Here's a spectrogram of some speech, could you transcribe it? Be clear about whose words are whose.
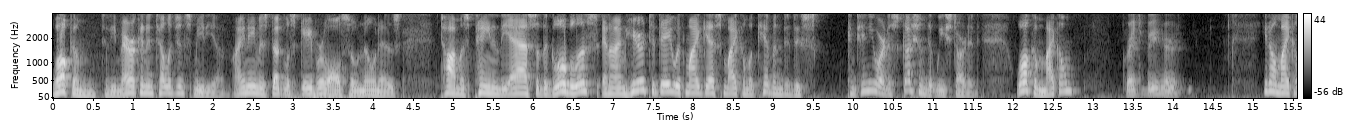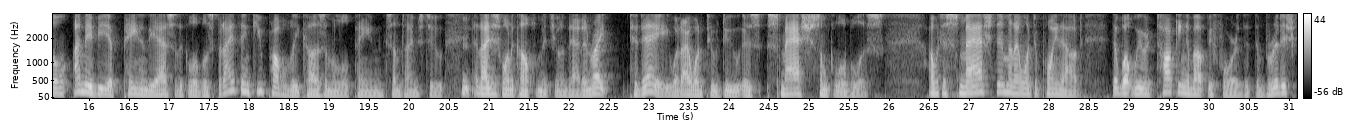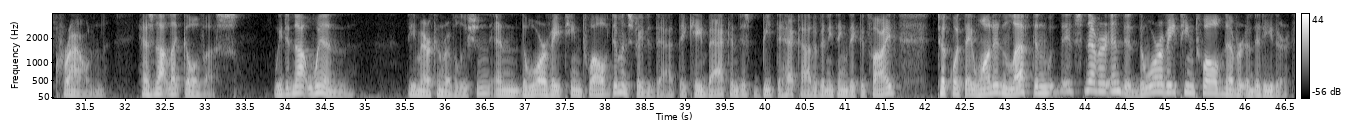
Speaker 1: Welcome to the American Intelligence Media. My name is Douglas Gabriel, also known as Thomas Paine in the Ass of the Globalists, and I'm here today with my guest Michael McKibben to dis- continue our discussion that we started. Welcome, Michael.
Speaker 2: Great to be here.
Speaker 1: You know, Michael, I may be a pain in the ass of the globalists, but I think you probably cause them a little pain sometimes too. and I just want to compliment you on that. And right today, what I want to do is smash some globalists. I want to smash them and I want to point out that what we were talking about before, that the British crown has not let go of us. We did not win the American Revolution, and the War of 1812 demonstrated that. They came back and just beat the heck out of anything they could find, took what they wanted and left, and it's never ended. The War of 1812 never ended either.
